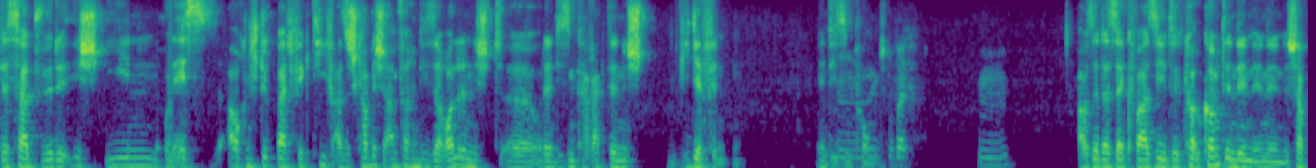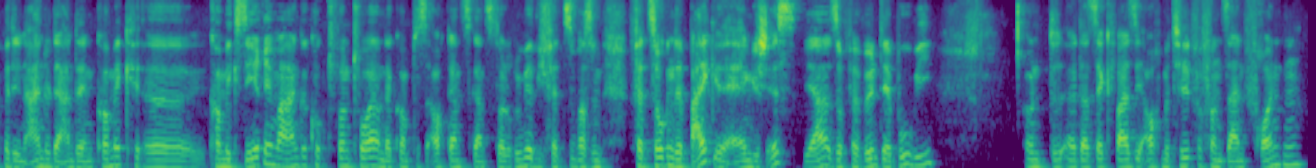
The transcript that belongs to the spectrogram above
deshalb würde ich ihn, und er ist auch ein Stück weit fiktiv, also ich kann mich einfach in dieser Rolle nicht äh, oder in diesem Charakter nicht wiederfinden. In diesem mhm. Punkt. Mhm. Außer dass er quasi kommt in den, in den ich habe mir den einen oder anderen Comic, äh, Comic-Serie mal angeguckt von Thor und da kommt es auch ganz, ganz toll rüber, wie verz was ein verzogene Bike er eigentlich ist, ja, so verwöhnt der Bubi. Und äh, dass er quasi auch mit Hilfe von seinen Freunden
